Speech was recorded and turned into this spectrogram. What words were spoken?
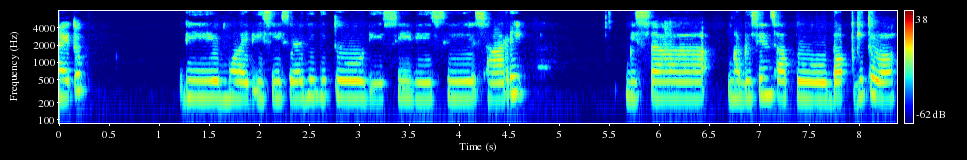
Nah itu dimulai diisi-isi aja gitu diisi diisi sehari bisa ngabisin satu bab gitu loh.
